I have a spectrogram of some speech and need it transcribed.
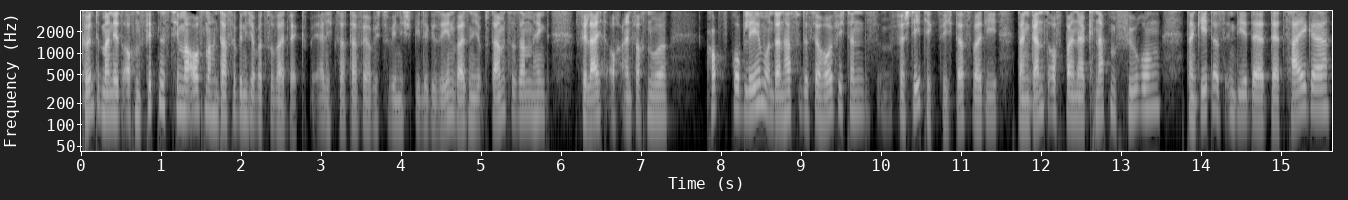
Könnte man jetzt auch ein Fitnessthema aufmachen, dafür bin ich aber zu weit weg. Ehrlich gesagt, dafür habe ich zu wenig Spiele gesehen. Weiß nicht, ob es damit zusammenhängt. Vielleicht auch einfach nur Kopfproblem und dann hast du das ja häufig, dann verstetigt sich das, weil die dann ganz oft bei einer knappen Führung, dann geht das in die, der, der Zeiger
